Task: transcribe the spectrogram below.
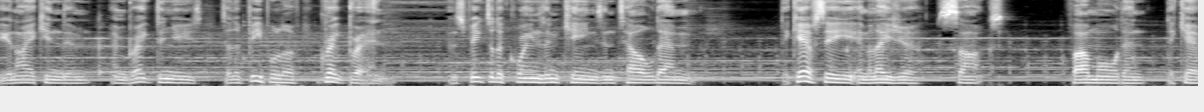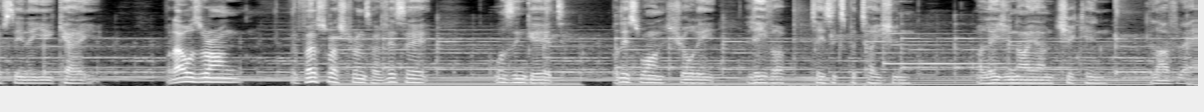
the United Kingdom and break the news to the people of Great Britain and speak to the queens and kings and tell them the KFC in Malaysia sucks far more than the KFC in the UK. But I was wrong. The first restaurants I visit wasn't good, but this one surely live up to his expectation. Malaysian ayam chicken, lovely.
